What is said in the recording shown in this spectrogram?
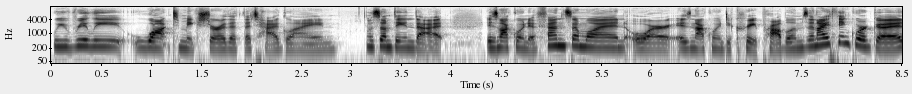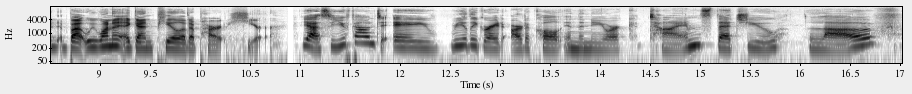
we really want to make sure that the tagline is something that is not going to offend someone or is not going to create problems. And I think we're good, but we want to again peel it apart here. Yeah, so you found a really great article in the New York Times that you love.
